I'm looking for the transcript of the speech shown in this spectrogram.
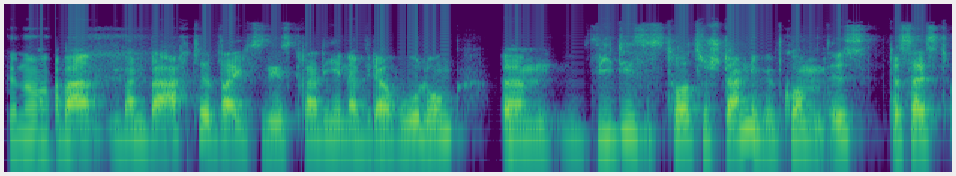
Genau. Aber man beachte, weil ich sehe es gerade hier in der Wiederholung, ähm, wie dieses Tor zustande gekommen ist. Das heißt,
